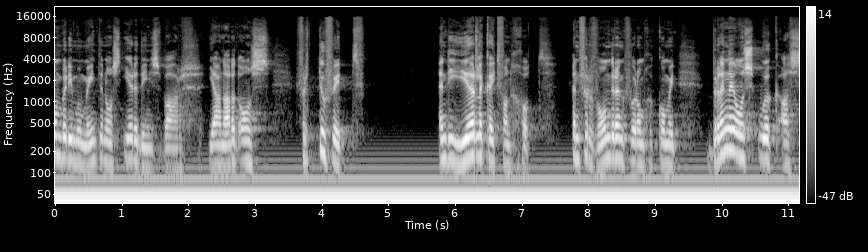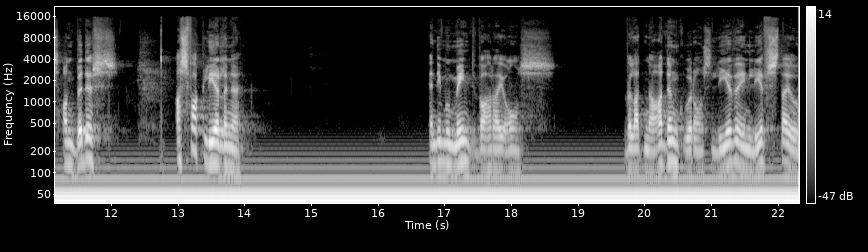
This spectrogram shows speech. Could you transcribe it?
kom by die moment in ons erediens waar ja nadat ons vertoef het in die heerlikheid van God in verwondering voor hom gekom het bring hy ons ook as aanbidders as vakleerlinge in die moment waar hy ons wil laat nadink oor ons lewe en leefstyl.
